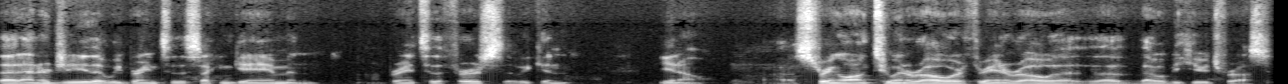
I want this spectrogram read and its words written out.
that energy that we bring to the second game and bring it to the first that we can you know uh, string along two in a row or three in a row that, that, that would be huge for us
